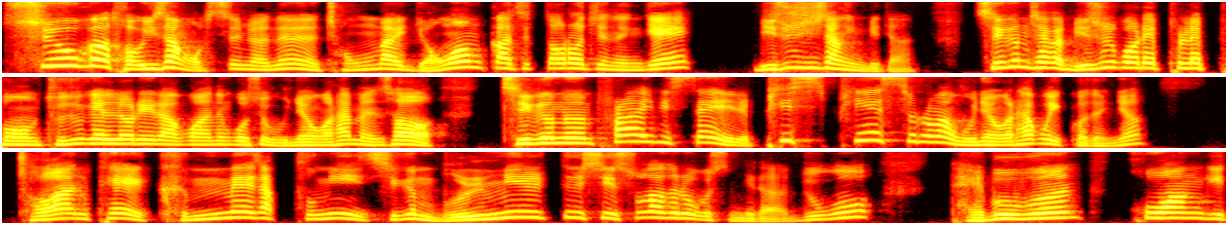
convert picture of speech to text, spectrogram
수요가 더 이상 없으면은 정말 영원까지 떨어지는 게 미술 시장입니다. 지금 제가 미술 거래 플랫폼 두두 갤러리라고 하는 곳을 운영을 하면서 지금은 프라이빗 세일 PS로만 운영을 하고 있거든요. 저한테 금매 작품이 지금 물밀듯이 쏟아들어오고 있습니다. 누구? 대부분 호황기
